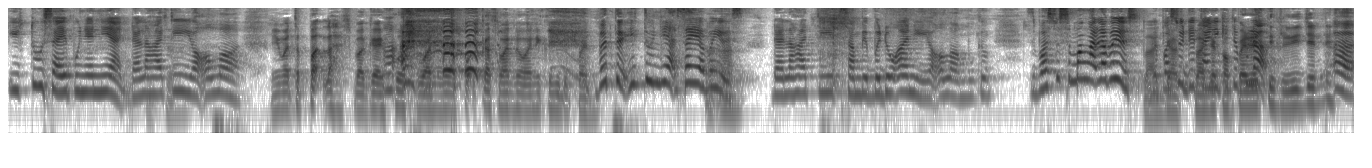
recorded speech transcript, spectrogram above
Itu saya punya niat dalam hati ya Allah. Memang tepatlah sebagai host warna podcast warna-warni kehidupan. Betul, itu niat saya Abayus. Uh-huh dalam hati sambil berdoa ni ya Allah muka lepas tu semangatlah Bayus. Pelajar, lepas tu dia tanya kita pula. religion eh. uh,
